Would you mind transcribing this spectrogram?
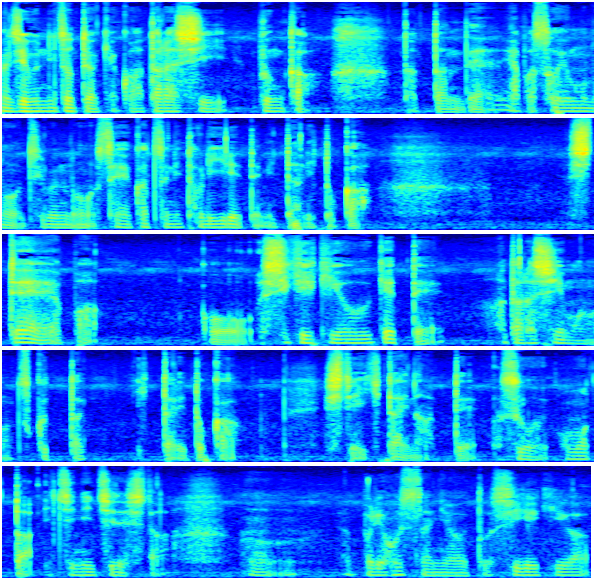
自分にとっては結構新しい文化だったんでやっぱそういうものを自分の生活に取り入れてみたりとかしてやっぱこう刺激を受けて新しいものを作ったいったりとかしていきたいなってすごい思った一日でした、うん、やっぱり星さんに会うと刺激が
